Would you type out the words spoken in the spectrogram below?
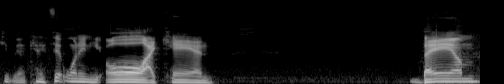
Can, we, can I fit one in here? Oh, I can. Bam.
